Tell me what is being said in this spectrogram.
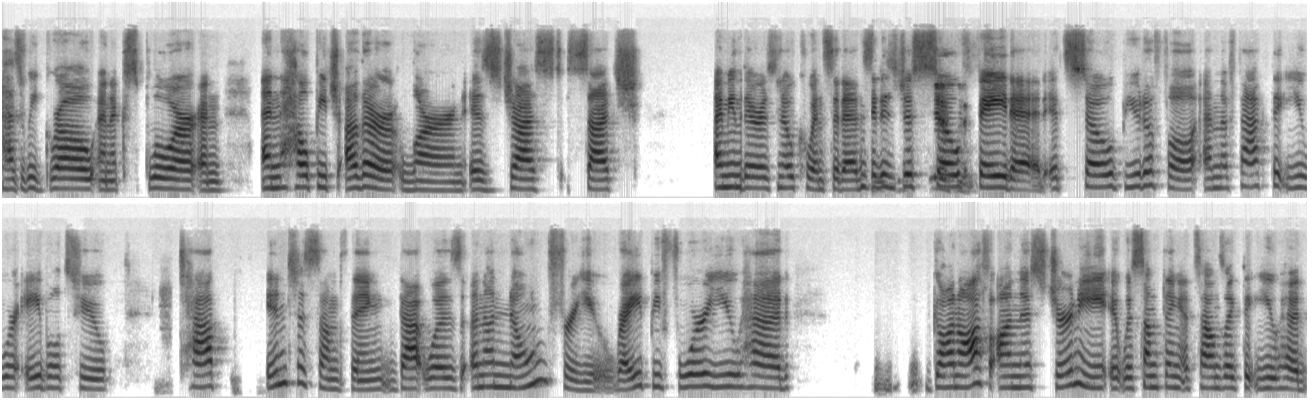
as we grow and explore and and help each other learn is just such I mean, there is no coincidence. It is just so fated. It's so beautiful. And the fact that you were able to tap into something that was an unknown for you, right? Before you had gone off on this journey, it was something it sounds like that you had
